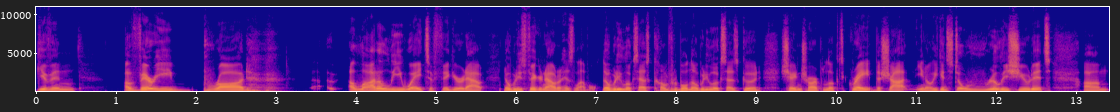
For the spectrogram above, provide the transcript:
given a very broad a lot of leeway to figure it out. Nobody's figuring out on his level. Nobody looks as comfortable. Nobody looks as good. Shaedon Sharpe looked great. The shot, you know, he can still really shoot it. Um,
